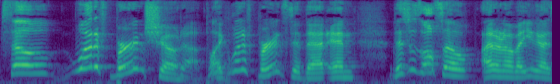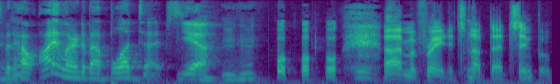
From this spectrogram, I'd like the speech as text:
so what if Burns showed up? Like, what if Burns did that? And this was also, I don't know about you guys, but how I learned about blood types. Yeah. Mm-hmm. I'm afraid it's not that simple.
